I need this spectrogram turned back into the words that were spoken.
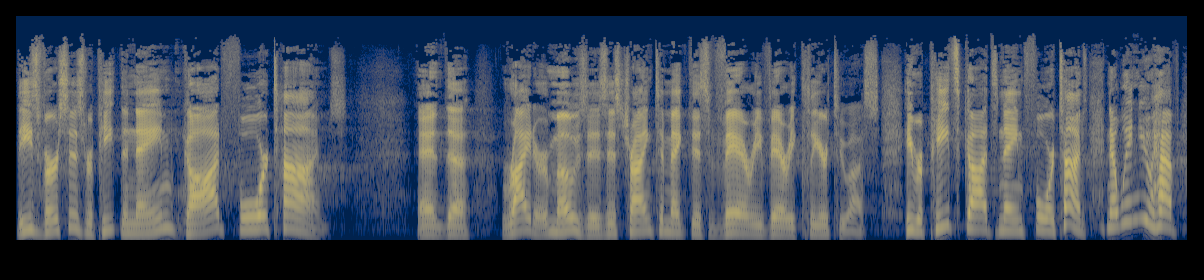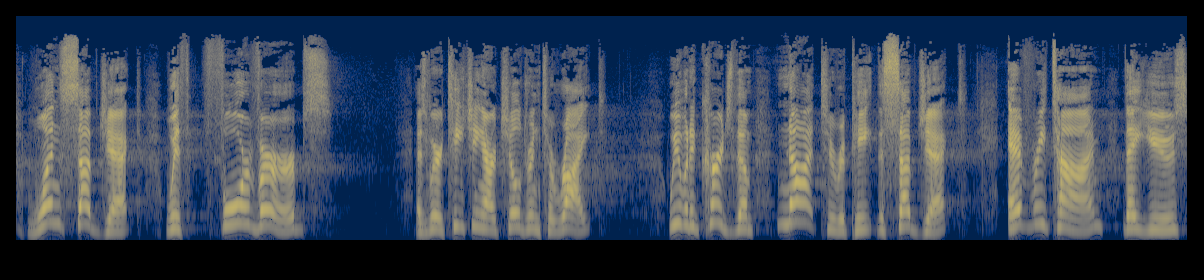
These verses repeat the name God four times. And the writer, Moses, is trying to make this very, very clear to us. He repeats God's name four times. Now, when you have one subject with four verbs, as we're teaching our children to write, we would encourage them not to repeat the subject every time they use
